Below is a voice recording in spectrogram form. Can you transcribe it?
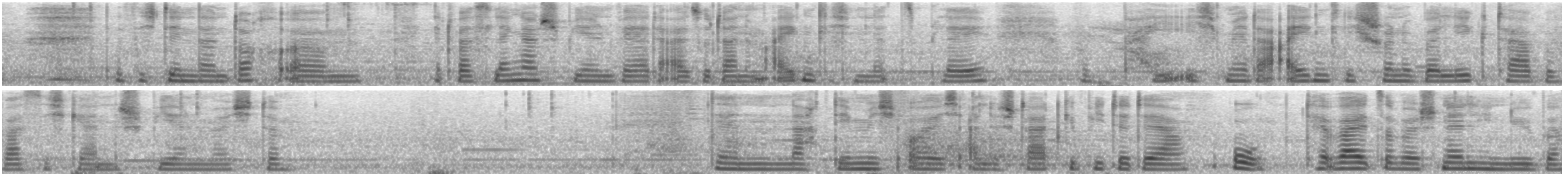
dass ich den dann doch ähm, etwas länger spielen werde, also dann im eigentlichen Let's Play. Wobei ich mir da eigentlich schon überlegt habe, was ich gerne spielen möchte. Denn nachdem ich euch alle Startgebiete der... Oh, der war jetzt aber schnell hinüber.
